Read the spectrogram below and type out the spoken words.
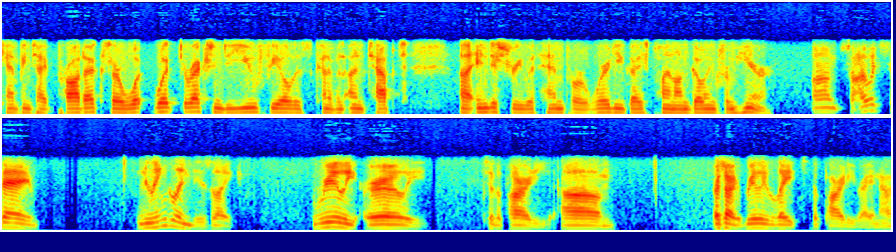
camping type products, or what, what direction do you feel is kind of an untapped uh, industry with hemp, or where do you guys plan on going from here? Um, so I would say New England is like really early to the party. Um, or sorry, really late to the party right now.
